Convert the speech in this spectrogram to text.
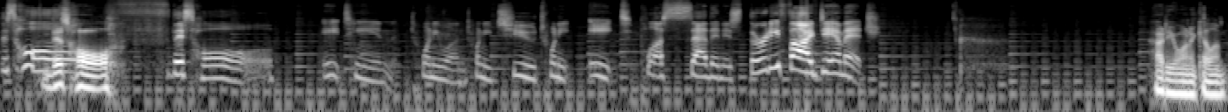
This whole This whole this whole 18, 21, 22, 28 plus 7 is 35 damage. How do you want to kill him?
